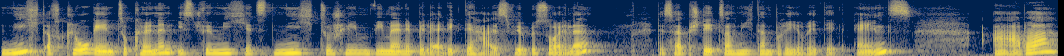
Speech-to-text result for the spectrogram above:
Nicht aufs Klo gehen zu können, ist für mich jetzt nicht so schlimm wie meine beleidigte Halswirbelsäule Deshalb steht es auch nicht an Priorität 1. Aber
